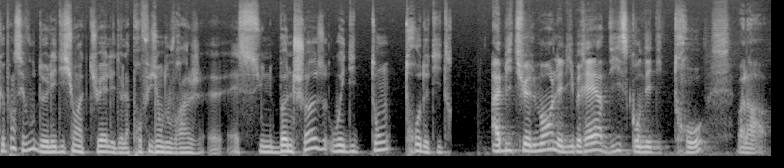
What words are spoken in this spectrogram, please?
que pensez-vous de l'édition actuelle et de la profusion d'ouvrages? Euh, Est-ce une bonne chose ou édite-t-on trop de titres? Habituellement, les libraires disent qu'on édite trop. Voilà.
